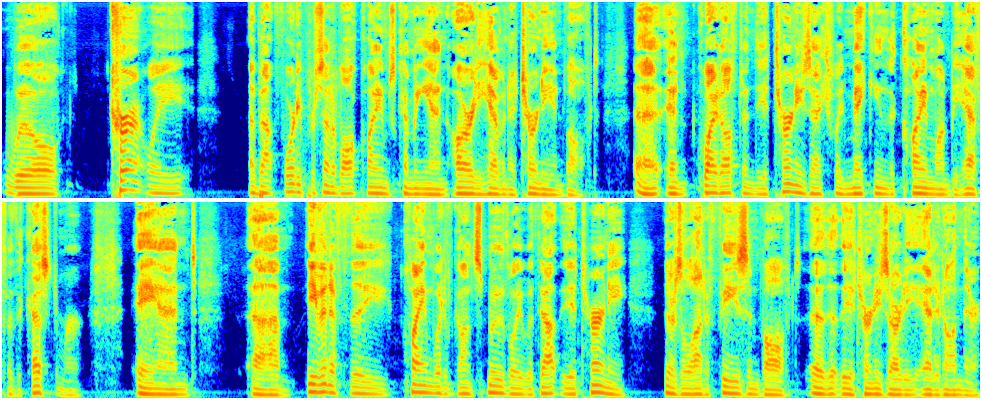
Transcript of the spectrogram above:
will currently about 40% of all claims coming in already have an attorney involved. Uh, and quite often the attorney is actually making the claim on behalf of the customer. And um, even if the claim would have gone smoothly without the attorney, there's a lot of fees involved uh, that the attorney's already added on there.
